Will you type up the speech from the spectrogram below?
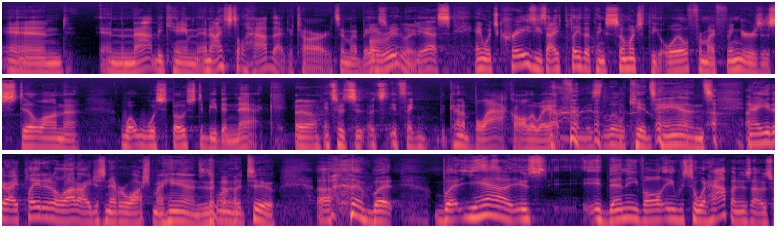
and. And then that became, and I still have that guitar. It's in my basement. Oh, really? Yes. And what's crazy is I play that thing so much that the oil from my fingers is still on the what was supposed to be the neck. Yeah. And so it's, it's it's like kind of black all the way up from this little kid's hands. Now either I played it a lot or I just never washed my hands. It's one of the two. Uh, but but yeah, it was. It then evolved. It was, so what happened is I was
